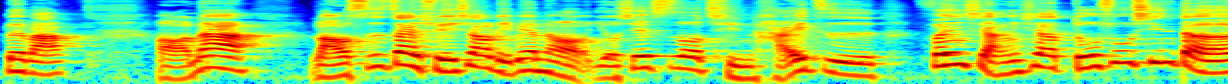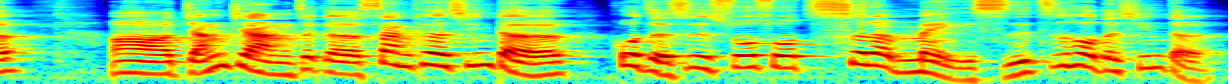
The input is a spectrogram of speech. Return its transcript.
对吧？好，那老师在学校里面哦，有些时候请孩子分享一下读书心得啊，讲讲这个上课心得。”或者是说说吃了美食之后的心得，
